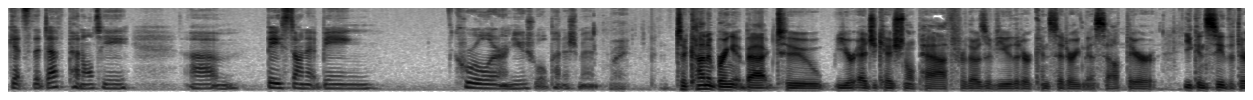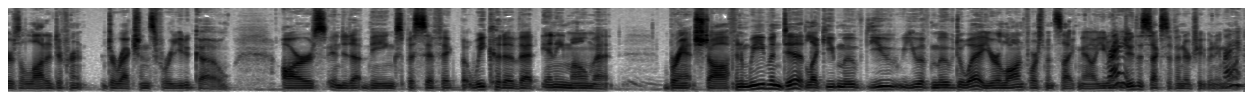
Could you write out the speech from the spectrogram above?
gets the death penalty um, based on it being cruel or unusual punishment. Right. To kind of bring it back to your educational path for those of you that are considering this out there, you can see that there's a lot of different directions for you to go. Ours ended up being specific, but we could have at any moment branched off and we even did like you moved you you have moved away you're a law enforcement psych now you Right. don't do the sex offender treatment anymore Right.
